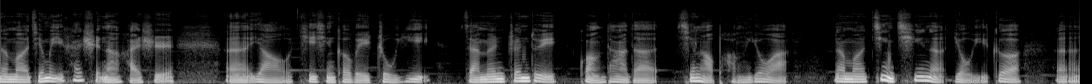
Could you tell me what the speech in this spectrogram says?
那么节目一开始呢，还是，呃，要提醒各位注意，咱们针对广大的新老朋友啊，那么近期呢有一个呃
